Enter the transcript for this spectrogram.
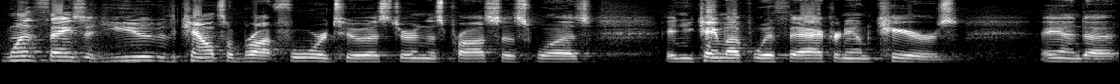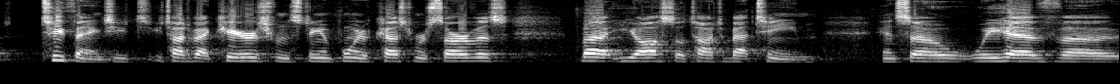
one of the things that you, the council, brought forward to us during this process was, and you came up with the acronym CARES. And uh, two things, you you talked about CARES from the standpoint of customer service, but you also talked about team. And so we have uh,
